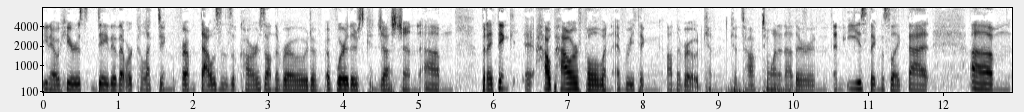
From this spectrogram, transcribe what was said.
you know, here's data that we're collecting from thousands of cars on the road of, of where there's congestion. Um, but I think uh, how powerful when everything on the road can, can talk to one another and, and ease things like that. Um,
